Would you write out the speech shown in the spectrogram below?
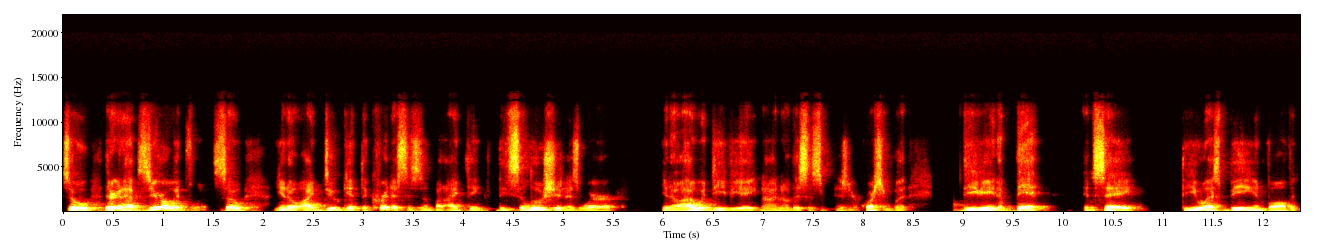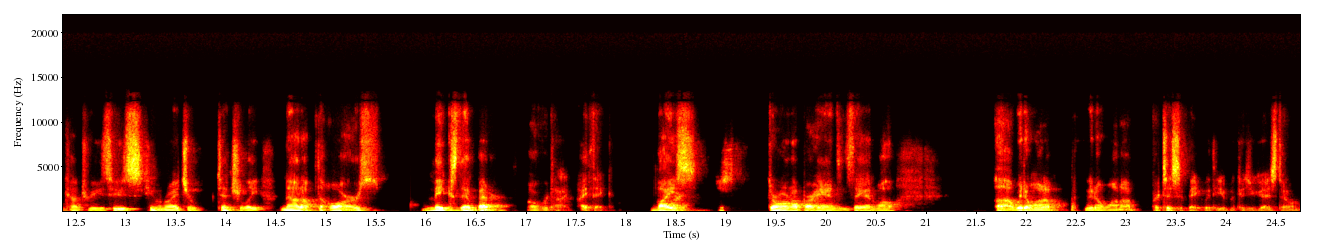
So they're going to have zero influence. So, you know, I do get the criticism, but I think the solution is where, you know, I would deviate. And I know this is, isn't your question, but deviate a bit and say the US being involved in countries whose human rights are potentially not up to ours makes them better over time, I think. Vice right. just throwing up our hands and saying, well, uh, we don't want to we don't want to participate with you because you guys don't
